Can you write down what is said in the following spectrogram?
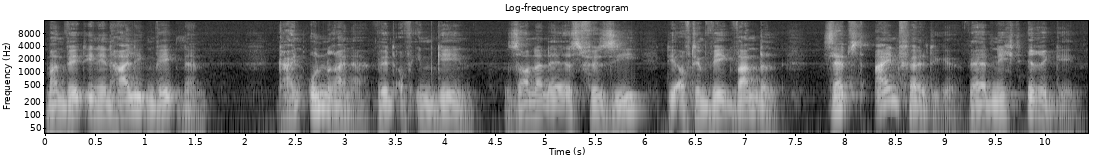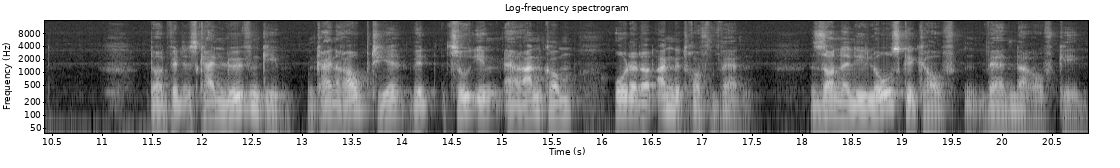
Man wird ihn den heiligen Weg nennen. Kein Unreiner wird auf ihm gehen, sondern er ist für sie, die auf dem Weg wandeln. Selbst Einfältige werden nicht irre gehen. Dort wird es keinen Löwen geben und kein Raubtier wird zu ihm herankommen oder dort angetroffen werden, sondern die Losgekauften werden darauf gehen.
